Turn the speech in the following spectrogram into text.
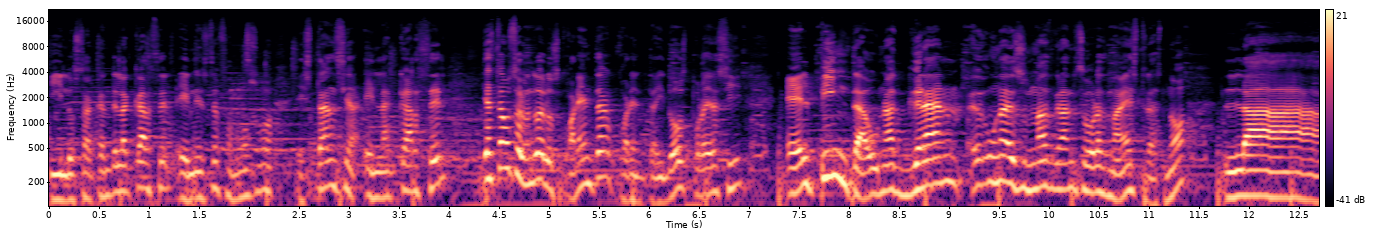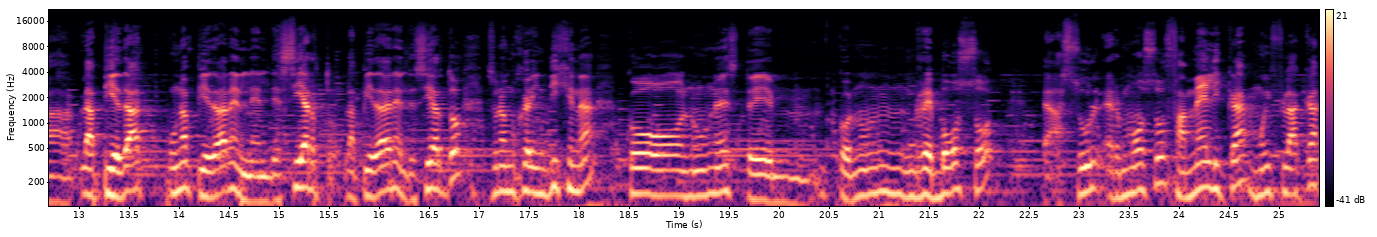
y lo sacan de la cárcel en esta famosa estancia en la cárcel. Ya estamos hablando de los 40, 42, por ahí así. Él pinta una gran, una de sus más grandes obras maestras, ¿no? La, la piedad, una piedad en el desierto. La piedad en el desierto es una mujer indígena con un, este, con un rebozo azul hermoso, famélica, muy flaca,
